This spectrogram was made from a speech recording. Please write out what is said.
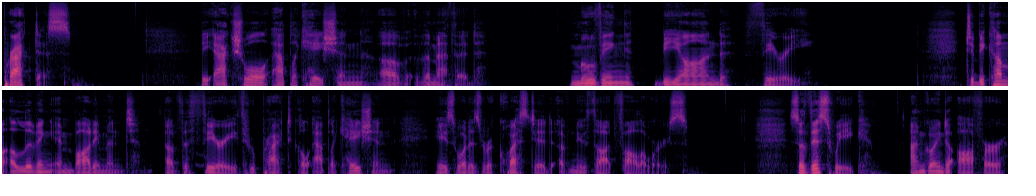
Practice. The actual application of the method. Moving beyond theory. To become a living embodiment of the theory through practical application is what is requested of New Thought followers. So this week, I'm going to offer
